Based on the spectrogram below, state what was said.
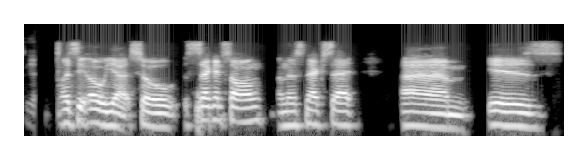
yeah let's see. Oh yeah. So second song on this next set um, is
